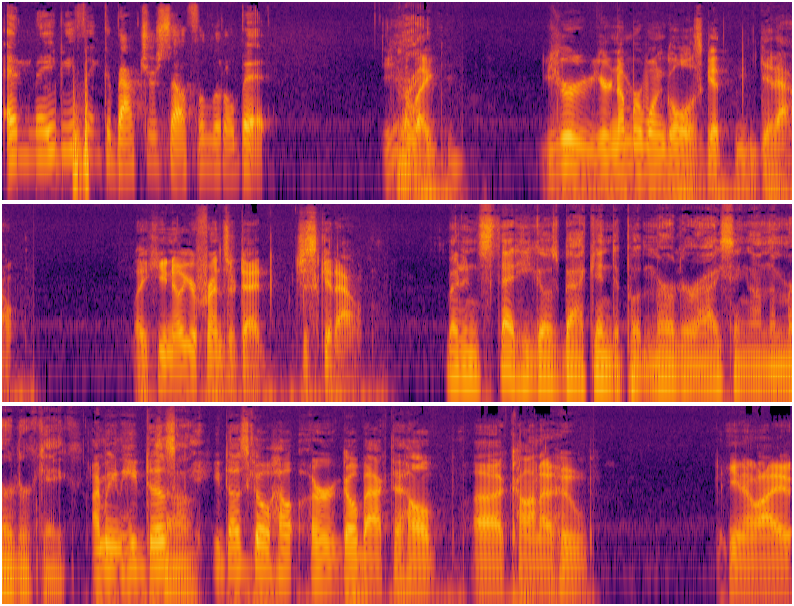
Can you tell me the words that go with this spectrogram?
and maybe think about yourself a little bit. Yeah, right. like your your number one goal is get get out. Like you know your friends are dead, just get out. But instead, he goes back in to put murder icing on the murder cake. I mean, he does so. he does go help or go back to help uh, Kana, who, you know, I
